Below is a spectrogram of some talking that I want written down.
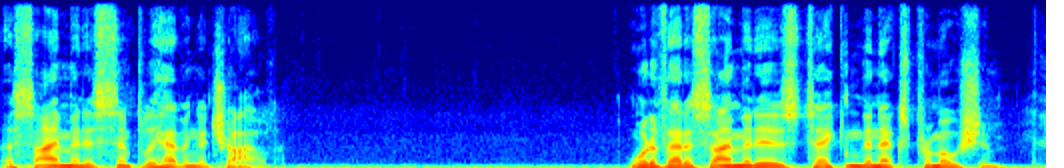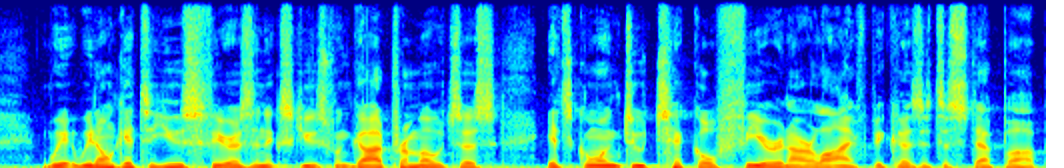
assignment is simply having a child? What if that assignment is taking the next promotion? We, we don't get to use fear as an excuse. When God promotes us, it's going to tickle fear in our life because it's a step up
